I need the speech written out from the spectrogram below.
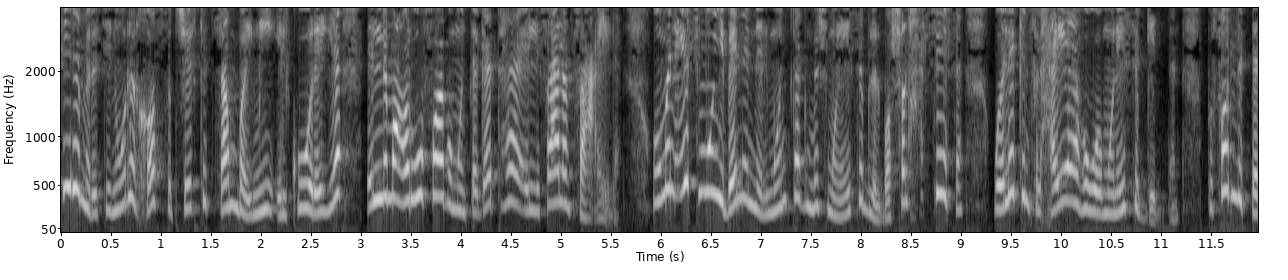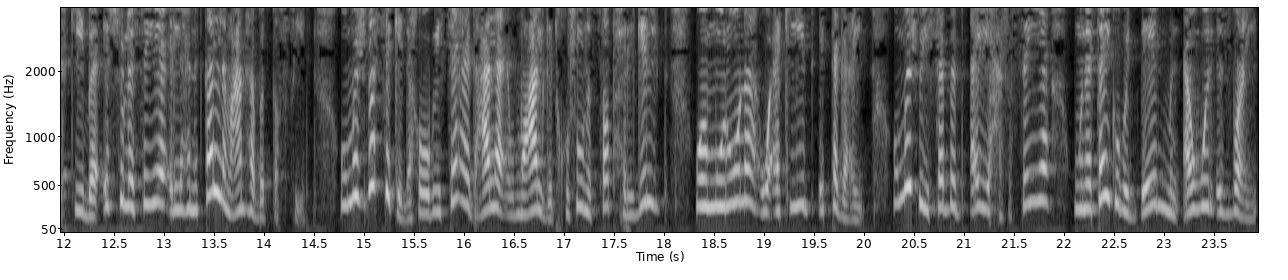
سيرم الريتينول الخاص بشركة Some By Mi الكورية اللي معروفة بمنتجاتها اللي فعلا فعالة. ومن اسمه يبان إن المنتج مش مناسب للبشرة الحساسة ولكن في الحقيقة هو مناسب جدا. بفضل التركيبة الثلاثية اللي هنتكلم عنها بالتفصيل. ومش بس كده هو بيساعد على معالجة خشونة سطح الجلد ومرونة وأكيد التجاعيد. ومش بيسبب أي حساسية ونتائجه بتبان من أول أسبوعين.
